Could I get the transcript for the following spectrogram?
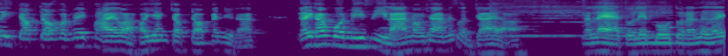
ฮ้ยจ็อบจ็อบมันไม่ไปว่ะเขาแย่งจ็อบจ็อบกันอยู่นะเฮ้ข้างบนมีสี่ล้านน้องชายไม่สนใจเหรอ นั่นแหละตัวเรนโบว์ตัวนั้นเลย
